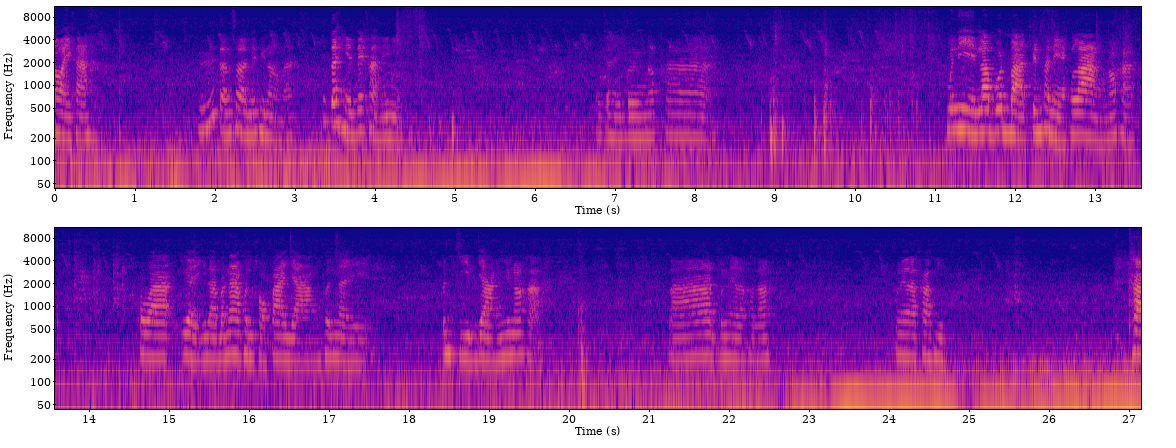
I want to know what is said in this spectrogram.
น้อยๆค่ะอื้อจันสอนได้พี่น้องนะนี่จะเห็นได้ค่ะนี่นี่เราจะให้เบิงเนาะค่ะมื่อนี้รับบทบาทเป็นแผนกล่างเนาะค่ะ เพราะว่าเอื่อยอีลาบาน่าเพิ่นเขาปลายางเพิ่นในเพิ่นจีดยางอยู่เนาะค่ะ ปาดเป็นไงล่ะคะนะเป็นไงล่ะค่ะพี่ขา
